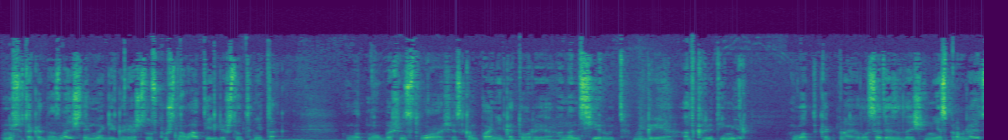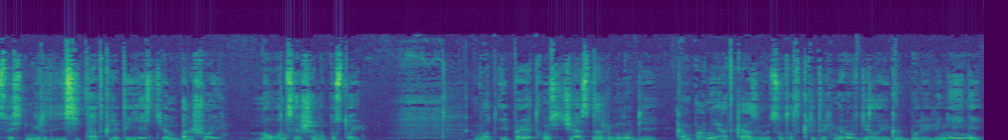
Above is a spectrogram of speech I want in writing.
не все так однозначно, и многие говорят, что скучновато или что-то не так. Вот, но большинство сейчас компаний, которые анонсируют в игре открытый мир, вот, как правило, с этой задачей не справляются. То есть мир действительно открытый есть, и он большой, но он совершенно пустой. Вот, и поэтому сейчас даже многие компании отказываются от открытых миров, делая игру более линейной,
